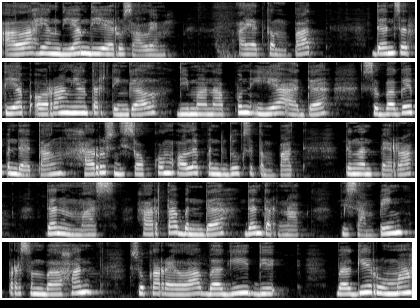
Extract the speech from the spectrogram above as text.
Allah yang diam di Yerusalem. Ayat keempat, dan setiap orang yang tertinggal di mana pun ia ada sebagai pendatang harus disokong oleh penduduk setempat dengan perak dan emas, harta benda dan ternak, di samping persembahan sukarela bagi di, bagi rumah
